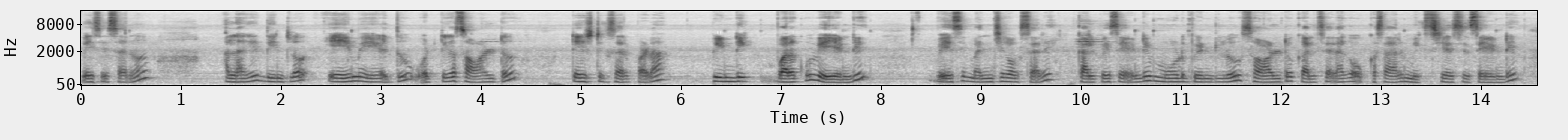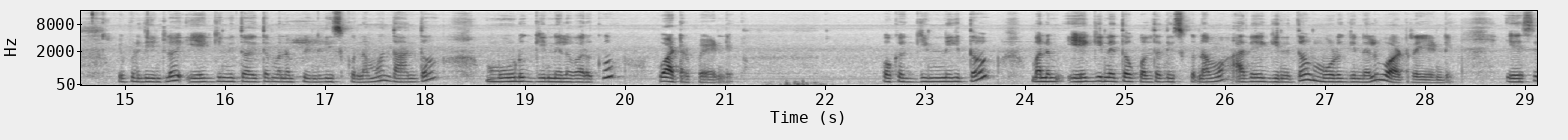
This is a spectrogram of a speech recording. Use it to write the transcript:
వేసేసాను. అలాగే దీంట్లో ఏమి వేయద్దు. ఒట్టిగా సాల్ట్ టేస్ట్కి సరిపడా పిండి వరకు వేయండి. వేసి మంచిగా ఒకసారి కలిపేసేయండి. మూడు పిండిలు సాల్ట్ కలిసేలాగా ఒక్కసారి మిక్స్ చేసేసేయండి. ఇప్పుడు దీంట్లో ఏ గిన్నెతో అయితే మనం పిండి తీసుకున్నామో దాంతో మూడు గిన్నెల వరకు వాటర్ పోయండి. ఒక గిన్నెతో మనం ఏ గిన్నెతో కొలత తీసుకున్నామో అదే గిన్నెతో మూడు గిన్నెలు వాటర్ వేయండి. వేసి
